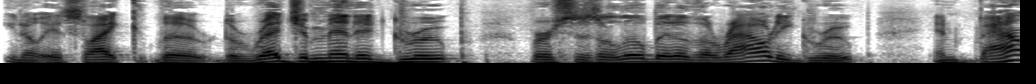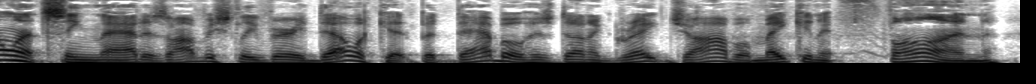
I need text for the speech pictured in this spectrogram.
You know, it's like the, the regimented group versus a little bit of the rowdy group. And balancing that is obviously very delicate, but Dabo has done a great job of making it fun –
